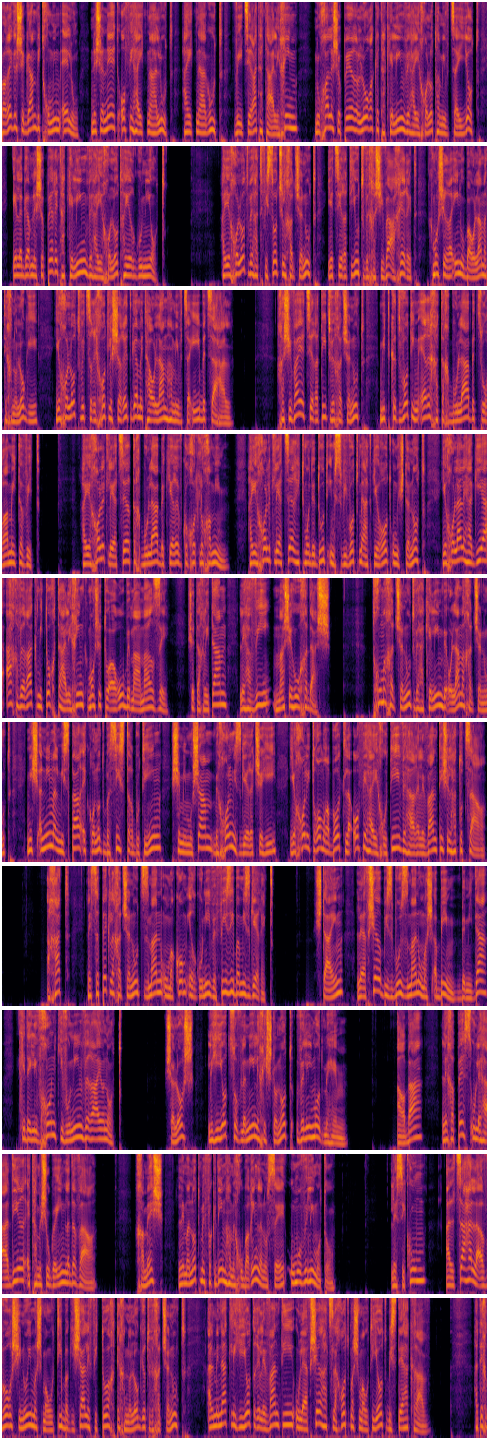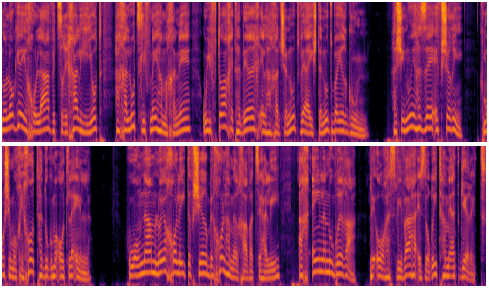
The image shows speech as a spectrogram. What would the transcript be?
ברגע שגם בתחומים אלו נשנה את אופי ההתנהלות, ההתנהגות ויצירת התהליכים, נוכל לשפר לא רק את הכלים והיכולות המבצעיות, אלא גם לשפר את הכלים והיכולות הארגוניות. היכולות והתפיסות של חדשנות, יצירתיות וחשיבה אחרת, כמו שראינו בעולם הטכנולוגי, יכולות וצריכות לשרת גם את העולם המבצעי בצה"ל. חשיבה יצירתית וחדשנות מתכתבות עם ערך התחבולה בצורה מיטבית. היכולת לייצר תחבולה בקרב כוחות לוחמים, היכולת לייצר התמודדות עם סביבות מאתגרות ומשתנות, יכולה להגיע אך ורק מתוך תהליכים כמו שתוארו במאמר זה, שתכליתם להביא משהו חדש. תחום החדשנות והכלים בעולם החדשנות נשענים על מספר עקרונות בסיס תרבותיים שמימושם, בכל מסגרת שהיא, יכול לתרום רבות לאופי האיכותי והרלוונטי של התוצר. אחת, לספק לחדשנות זמן ומקום ארגוני ופיזי במסגרת. 2. לאפשר בזבוז זמן ומשאבים, במידה, כדי לבחון כיוונים ורעיונות. 3. להיות סובלני לכישלונות וללמוד מהם. 4. לחפש ולהאדיר את המשוגעים לדבר. 5. למנות מפקדים המחוברים לנושא ומובילים אותו. לסיכום, על צה"ל לעבור שינוי משמעותי בגישה לפיתוח טכנולוגיות וחדשנות, על מנת להיות רלוונטי ולאפשר הצלחות משמעותיות בשדה הקרב. הטכנולוגיה יכולה וצריכה להיות החלוץ לפני המחנה ולפתוח את הדרך אל החדשנות וההשתנות בארגון. השינוי הזה אפשרי, כמו שמוכיחות הדוגמאות לעיל. הוא אמנם לא יכול להתאפשר בכל המרחב הצה"לי, אך אין לנו ברירה, לאור הסביבה האזורית המאתגרת.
